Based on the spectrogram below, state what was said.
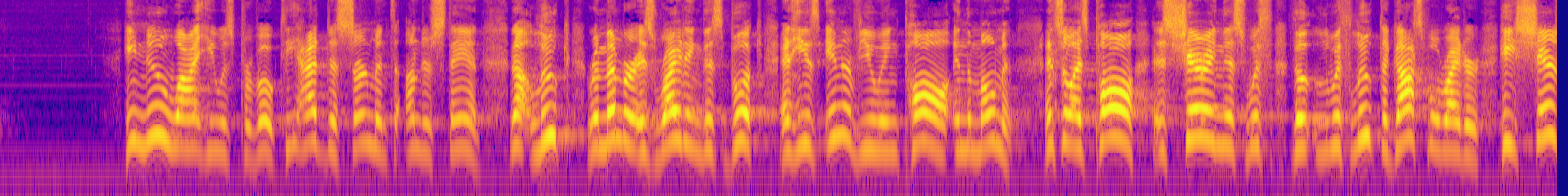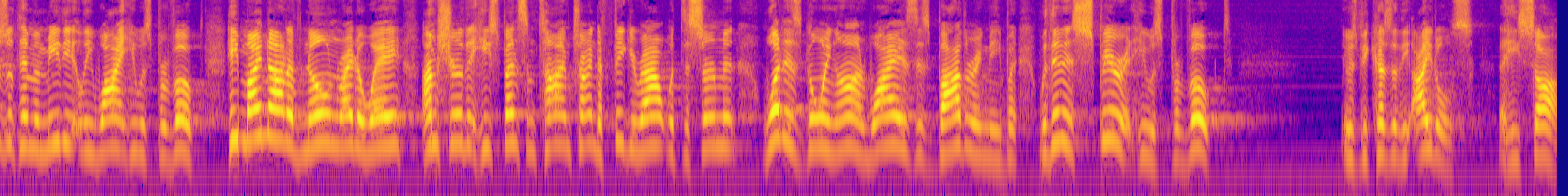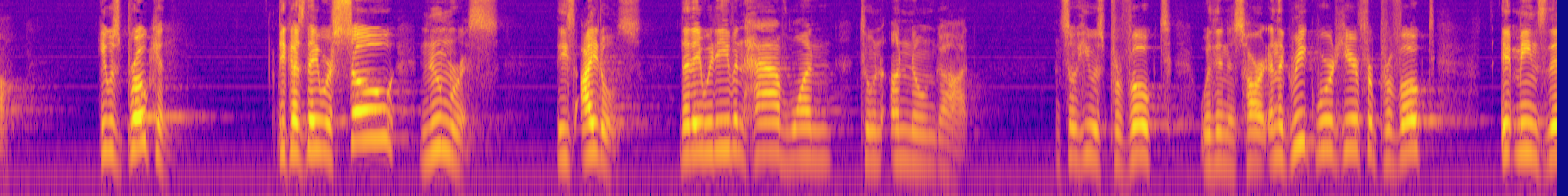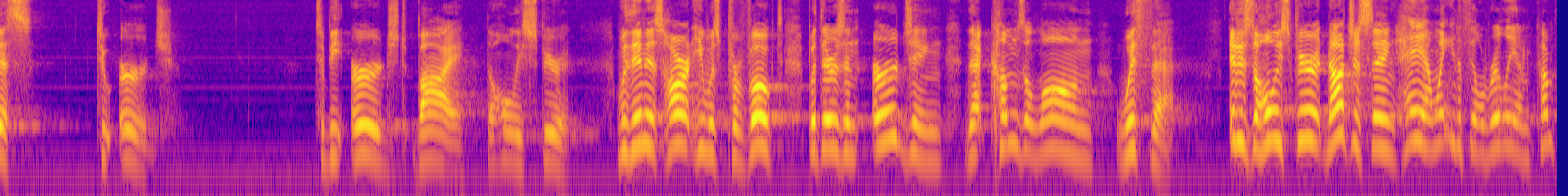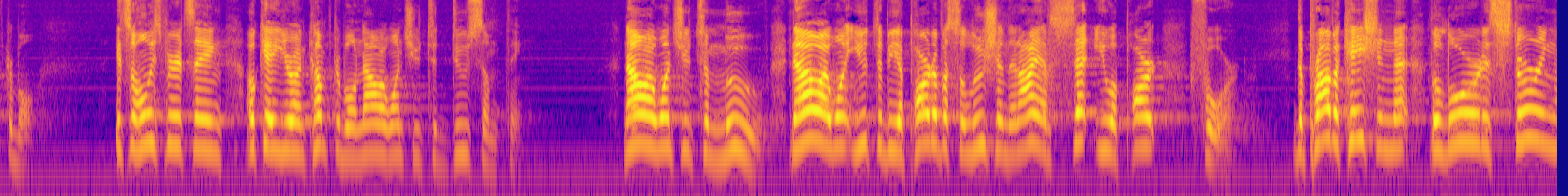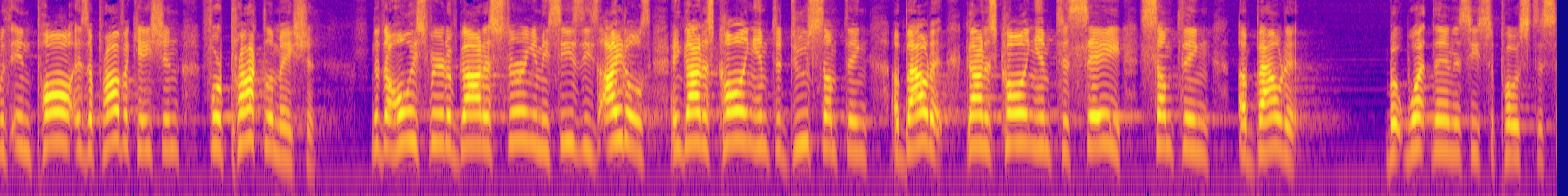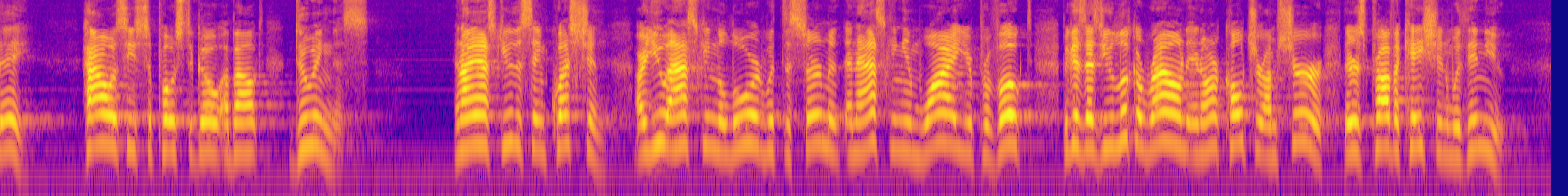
He knew why he was provoked. He had discernment to understand. Now, Luke, remember, is writing this book and he is interviewing Paul in the moment. And so, as Paul is sharing this with, the, with Luke, the gospel writer, he shares with him immediately why he was provoked. He might not have known right away. I'm sure that he spent some time trying to figure out with discernment what is going on. Why is this bothering me? But within his spirit, he was provoked. It was because of the idols that he saw. He was broken because they were so numerous, these idols, that they would even have one to an unknown God. And so he was provoked within his heart. And the Greek word here for provoked, it means this to urge, to be urged by the Holy Spirit. Within his heart, he was provoked, but there's an urging that comes along with that. It is the Holy Spirit not just saying, Hey, I want you to feel really uncomfortable. It's the Holy Spirit saying, Okay, you're uncomfortable. Now I want you to do something. Now I want you to move. Now I want you to be a part of a solution that I have set you apart for. The provocation that the Lord is stirring within Paul is a provocation for proclamation. That the Holy Spirit of God is stirring him. He sees these idols, and God is calling him to do something about it. God is calling him to say something about it. But what then is he supposed to say? How is he supposed to go about doing this? And I ask you the same question. Are you asking the Lord with discernment and asking Him why you're provoked? Because as you look around in our culture, I'm sure there's provocation within you.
